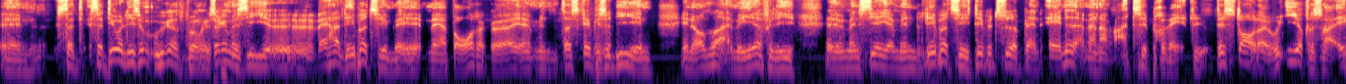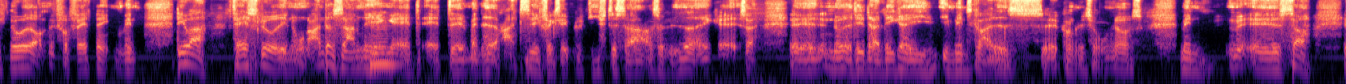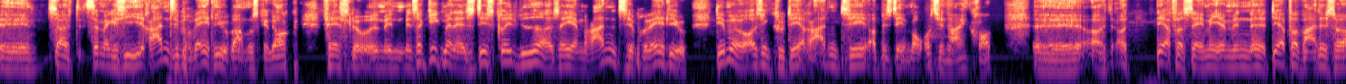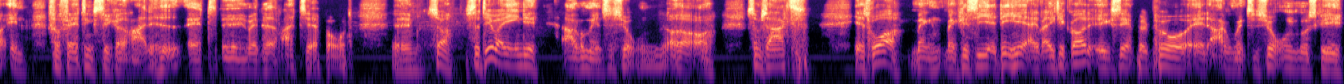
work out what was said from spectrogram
Øh, øh, så, så det var ligesom udgangspunktet. Så kan man sige, øh, hvad har Liberty med, med abort at gøre? Jamen, der skal vi så lige en, en omvej mere, fordi øh, man siger, jamen Liberty, det betyder blandt andet, at man har ret til privatliv. Det står der jo i og for sig ikke noget om i forfatningen, men det var fastslået i nogle andre sammenhænge, mm. at, at øh, man havde ret til for eksempel at gifte sig og så videre. Ikke? Altså, øh, noget af det, der ligger i, i menneskerettighedskonventionen også. Men øh, så, øh, så, så man kan sige, at retten til privatliv var måske nok fastslået, men, men så gik man altså det skridt videre og sagde, at retten til privatliv, det må jo også inkludere retten til at bestemme over sin egen krop. Øh, og, og derfor sagde man, jamen øh, derfor var det så en forfatningssikret rettighed, at øh, man havde ret til abort. Øh, så, så det var egentlig argumentationen. Og, og som sagt, jeg tror, man, man kan sige, at det her er et rigtig godt eksempel på, at argumentationen måske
